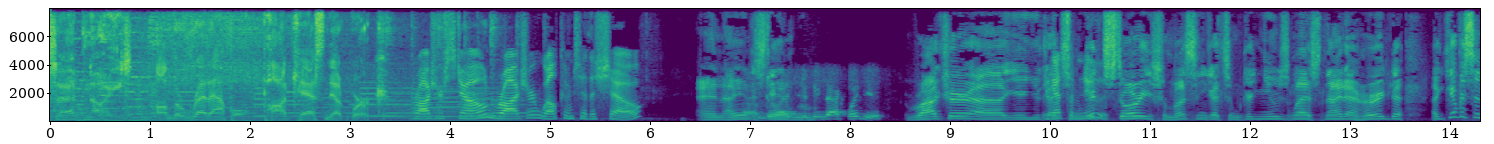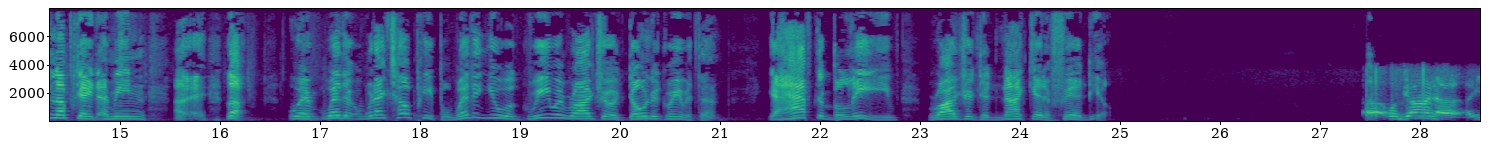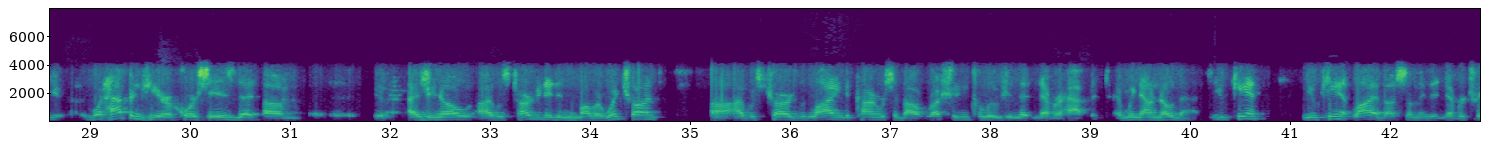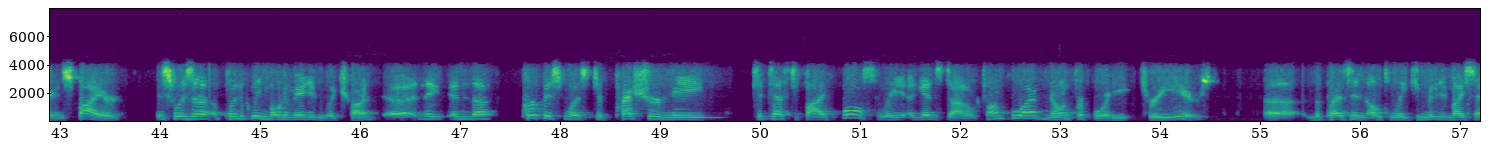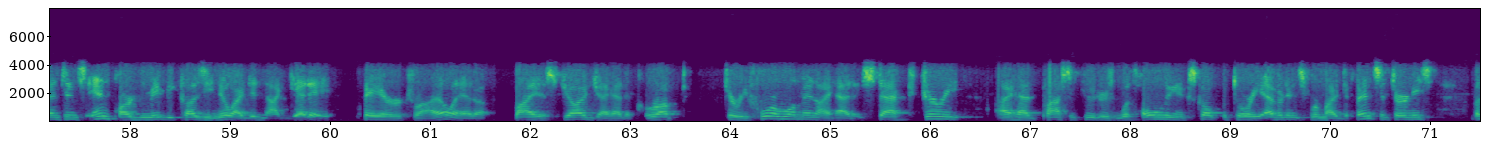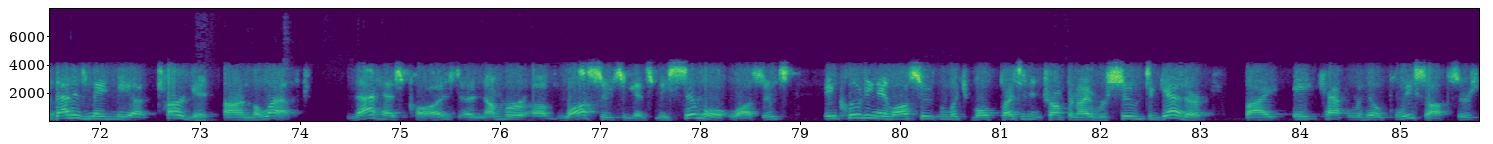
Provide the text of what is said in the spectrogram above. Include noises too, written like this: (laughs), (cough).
Cats at Night on the Red Apple Podcast Network. Roger Stone. Roger, welcome to the show. And I I'm understand, delighted to be back with you. Roger, uh, you, you got, got some, some good news. stories from us, and you got some good news last night. I heard. Uh, give us an update. I mean, uh, look, whe- whether when I tell people whether you agree with Roger or don't agree with them, you have to believe Roger did not get a fair deal. Uh, well, John, uh, you, what happened here, of course, is that, um, as you know, I was targeted in the Mueller witch hunt. Uh, I was charged with lying to Congress about Russian collusion that never happened, and we now know that. You can't you can't lie about something that never transpired. This was a, a politically motivated witch hunt, uh, and, they, and the purpose was to pressure me to testify falsely against Donald Trump, who I've known for 43 years. Uh, the president ultimately commuted my sentence and pardoned me because he knew I did not get a fair trial. I had a biased judge, I had a corrupt jury forewoman, I had a stacked jury, I had prosecutors withholding exculpatory evidence from my defense attorneys. But that has made me a target on the left. That has caused a number of lawsuits against me, civil lawsuits, including a lawsuit in which both President Trump and I were sued together by eight Capitol Hill police officers,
